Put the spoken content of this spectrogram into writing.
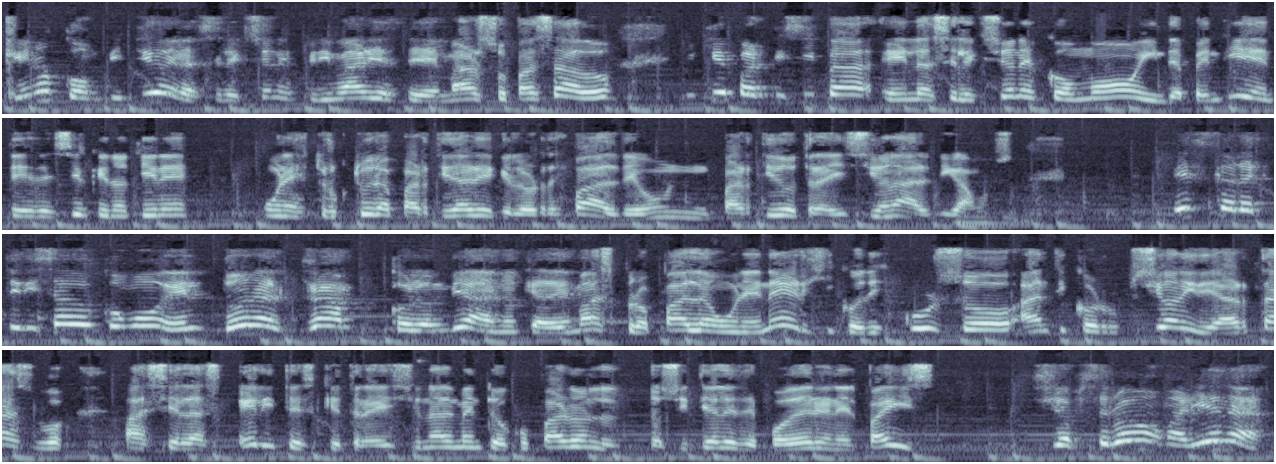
que no compitió en las elecciones primarias de marzo pasado y que participa en las elecciones como independiente, es decir, que no tiene una estructura partidaria que lo respalde, un partido tradicional, digamos es caracterizado como el Donald Trump colombiano, que además propala un enérgico discurso anticorrupción y de hartazgo hacia las élites que tradicionalmente ocuparon los sitiales de poder en el país. Si observamos, Mariana,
